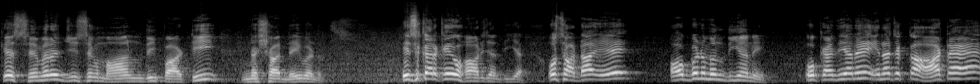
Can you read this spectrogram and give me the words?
ਕਿ ਸਿਮਰਨਜੀਤ ਸਿੰਘ ਮਾਨ ਦੀ ਪਾਰਟੀ ਨਸ਼ਾ ਨਹੀਂ ਵੰਡਦੀ। ਇਸ ਕਰਕੇ ਉਹ ਹਾਰ ਜਾਂਦੀ ਹੈ। ਉਹ ਸਾਡਾ ਇਹ ਔਗਣਮੰਦੀਆਂ ਨੇ। ਉਹ ਕਹਿੰਦੀਆਂ ਨੇ, ਇਹਨਾਂ 'ਚ ਘਾਟ ਹੈ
